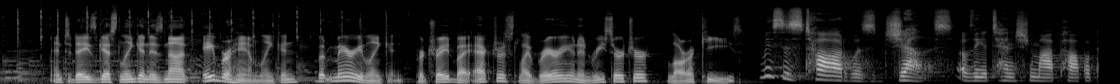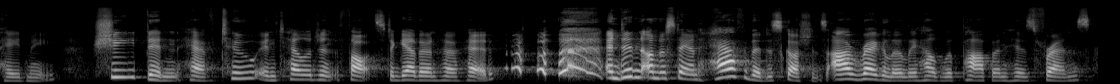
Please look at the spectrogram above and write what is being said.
And today's guest Lincoln is not Abraham Lincoln, but Mary Lincoln, portrayed by actress, librarian, and researcher Laura Keyes. Mrs. Todd was jealous of the attention my papa paid me. She didn't have two intelligent thoughts together in her head and didn't understand half of the discussions I regularly held with Papa and his friends.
